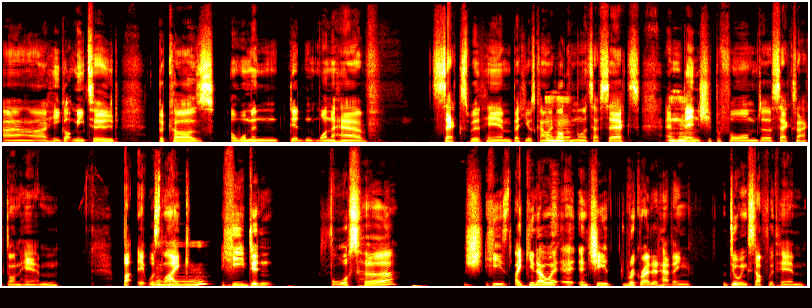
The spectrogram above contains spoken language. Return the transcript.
uh, he got me too'd because a woman didn't want to have sex with him, but he was kind of like, "Oh, Mhm. come on, let's have sex," and Mhm. then she performed a sex act on him, but it was like Mhm. he didn't force her. He's like, you know what, and she regretted having doing stuff with him,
